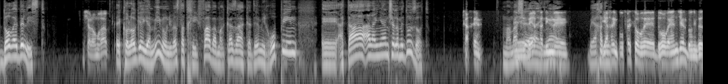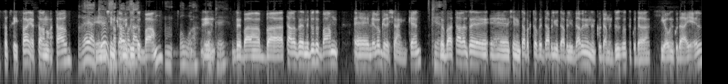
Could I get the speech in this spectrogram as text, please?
דור אדליסט. שלום רב. אקולוגיה ימי מאוניברסיטת חיפה והמרכז האקדמי רופין. אה, אתה על העניין של המדוזות. אכן. ממש אה, על ביחד העניין. עם, אה, ביחד יחד עם פרופסור אה, דרור אנג'ל באוניברסיטת חיפה יצרנו אתר אה, כן, שנקרא ספר מזל. מדוזות בעם, אוקיי, ובאתר הזה מדוזות בעם ללא גרשיים, כן? כן. ובאתר הזה אה, שנמצא בכתובת www.מדוזות.co.il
